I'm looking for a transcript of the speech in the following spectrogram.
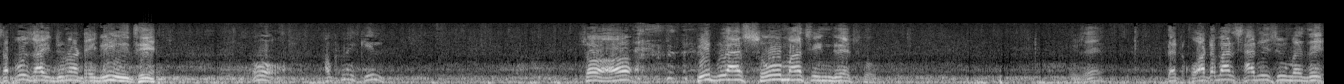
Suppose I do not agree with him. Oh, how can I kill? So, people are so much ingrateful. You see, that whatever service you may they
